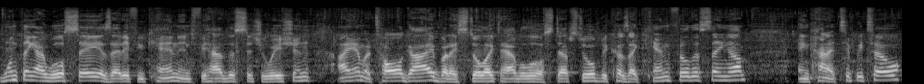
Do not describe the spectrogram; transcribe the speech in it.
One thing I will say is that if you can and if you have this situation, I am a tall guy, but I still like to have a little step stool because I can fill this thing up and kind of tippy toe,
